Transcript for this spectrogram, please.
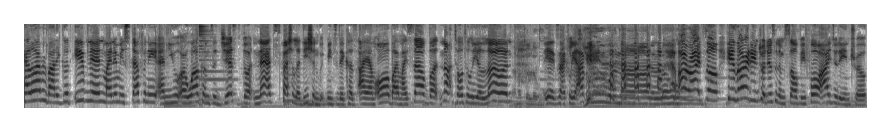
hello everybody. Good evening. My name is Stephanie, and you are welcome to Gist.net special edition with me today because I am all by myself, but not totally alone. You're not alone. Yeah, exactly. I'm You are not alone. all right, so he's already introducing himself before I do the intro.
